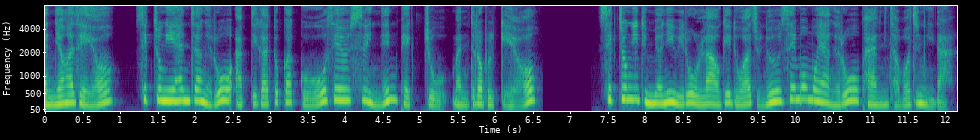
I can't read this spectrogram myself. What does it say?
안녕하세요. 색종이 한 장으로 앞뒤가 똑같고 세울 수 있는 백조 만들어 볼게요. 색종이 뒷면이 위로 올라오게 놓아준 후 세모 모양으로 반 접어줍니다.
